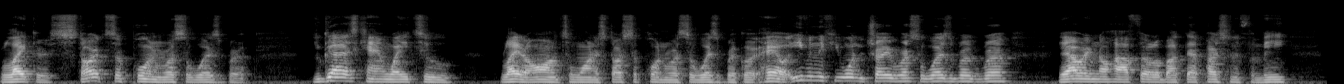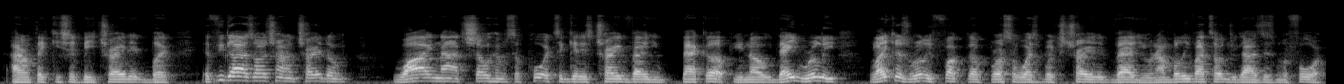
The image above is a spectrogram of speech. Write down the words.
Lakers, start supporting Russell Westbrook. You guys can't wait to later on to want to start supporting Russell Westbrook. Or hell, even if you want to trade Russell Westbrook, bro, you already know how I feel about that personally for me. I don't think he should be traded. But if you guys are trying to trade him, why not show him support to get his trade value back up? You know, they really, Lakers really fucked up Russell Westbrook's trade value. And I believe I told you guys this before.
